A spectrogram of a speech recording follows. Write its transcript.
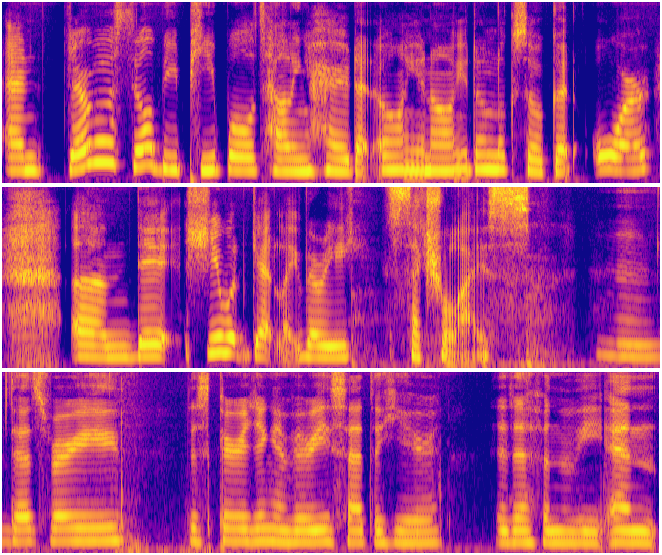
And there will still be people telling her that, oh, you know, you don't look so good, or um, they she would get like very sexualized. Mm, that's very discouraging and very sad to hear. Definitely. And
